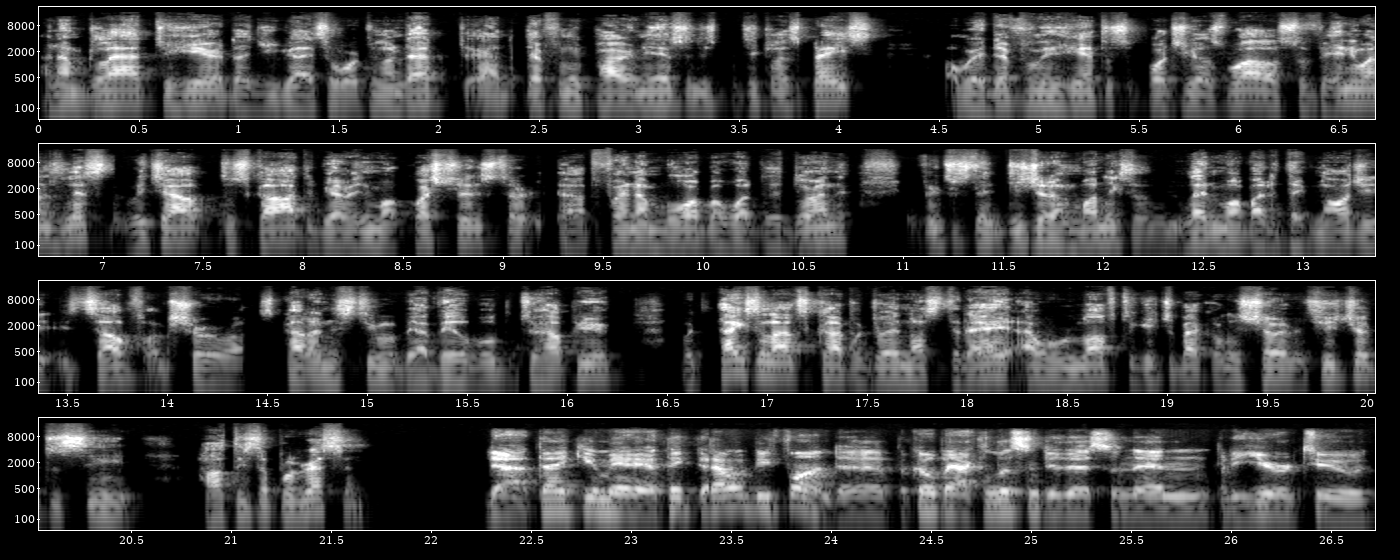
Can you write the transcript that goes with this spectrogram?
And I'm glad to hear that you guys are working on that and definitely pioneers in this particular space. We're definitely here to support you as well. So if anyone's listening, reach out to Scott if you have any more questions to, uh, to find out more about what they're doing. If you're interested in digital harmonics and learn more about the technology itself, I'm sure uh, Scott and his team will be available to help you. But thanks a lot, Scott, for joining us today. I would love to get you back on the show in the future to see how things are progressing. Yeah, thank you, Manny. I think that would be fun to go back and listen to this, and then in a year or two,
